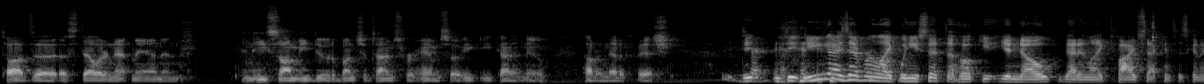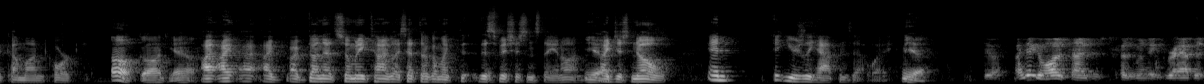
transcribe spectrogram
Todd's a, a stellar net man, and and he saw me do it a bunch of times for him, so he, he kind of knew how to net a fish. Did, do, do you guys ever like when you set the hook, you, you know that in like five seconds it's going to come uncorked? Oh God, yeah, I, I, I've, I've done that so many times. I set the hook, I'm like, this fish isn't staying on. Yeah. I just know, and it usually happens that way. Yeah, I think a lot of times it's because when they grab it,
